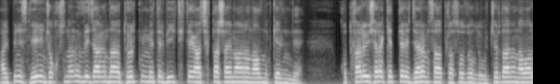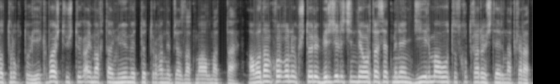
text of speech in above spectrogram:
Альпинист ленин чокусунун ылдый жагындагы төрт миң метр бийиктиктеги ачык таш аймагынан алынып келинди куткаруу иш аракеттери жарым саатка созулду. Учурда анын абалы туруктуу экипаж түштүк аймакта нөөмөттө турган деп жазылат маалыматта. Абадан коргонуу күчтөрү бир жыл ичинде орто эсеп менен жыйырма отуз куткаруу иштерин аткарат.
